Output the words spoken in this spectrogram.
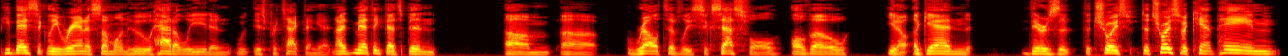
he basically ran as someone who had a lead and w- is protecting it. And I, I mean, I think that's been, um, uh, relatively successful, although, you know, again, there's a, the choice, the choice of a campaign,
